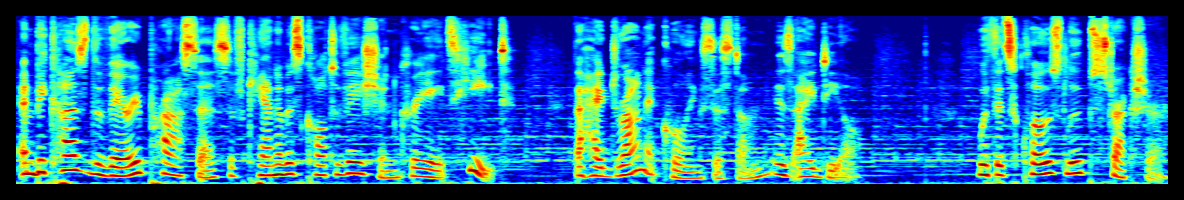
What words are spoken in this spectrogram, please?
And because the very process of cannabis cultivation creates heat, the hydronic cooling system is ideal. With its closed loop structure,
